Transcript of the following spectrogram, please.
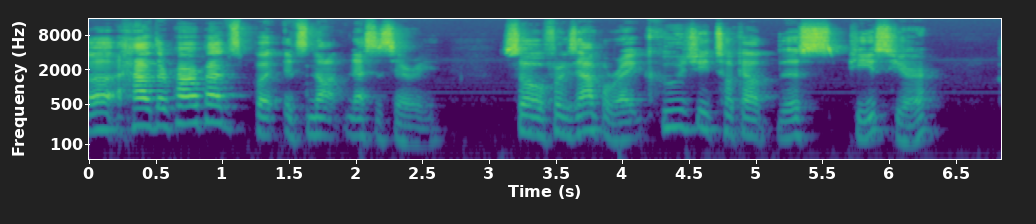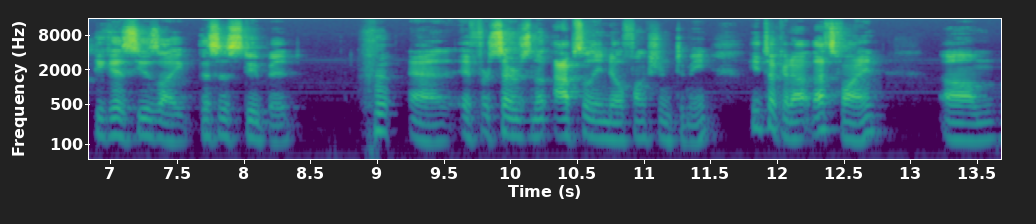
uh, have their power pads, but it's not necessary. So, for example, right, Kuji took out this piece here because he was like, "This is stupid," and if it serves no, absolutely no function to me, he took it out. That's fine. Um,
